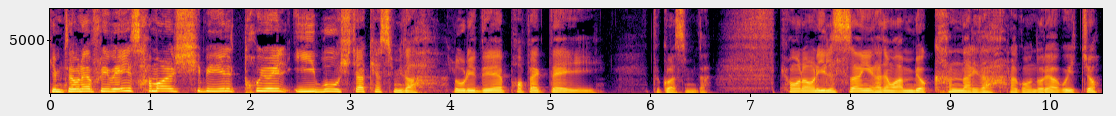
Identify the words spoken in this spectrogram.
김태훈의 프리웨이 3월 12일 토요일 2부 시작했습니다. 루 리드의 Perfect Day 듣고 왔습니다. 평화로운 일상이 가장 완벽한 날이다 라고 노래하고 있죠.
